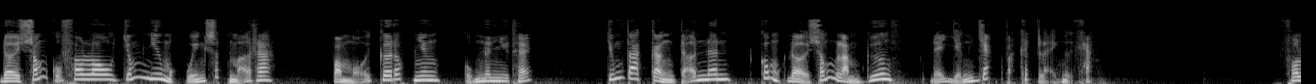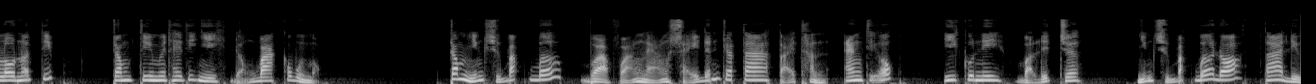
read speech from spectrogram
Đời sống của Phaolô giống như một quyển sách mở ra, và mỗi cơ đốc nhân cũng nên như thế. Chúng ta cần trở nên có một đời sống làm gương để dẫn dắt và khích lệ người khác. Phaolô nói tiếp trong Timothy thứ nhì đoạn 3 câu 11. Trong những sự bắt bớ và vạn nạn xảy đến cho ta tại thành Antioch, Iconi và Lystra, những sự bắt bớ đó ta đều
